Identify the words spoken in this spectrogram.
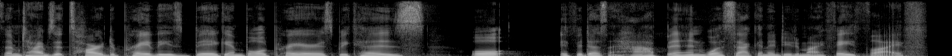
Sometimes it's hard to pray these big and bold prayers because, well, if it doesn't happen, what's that going to do to my faith life?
